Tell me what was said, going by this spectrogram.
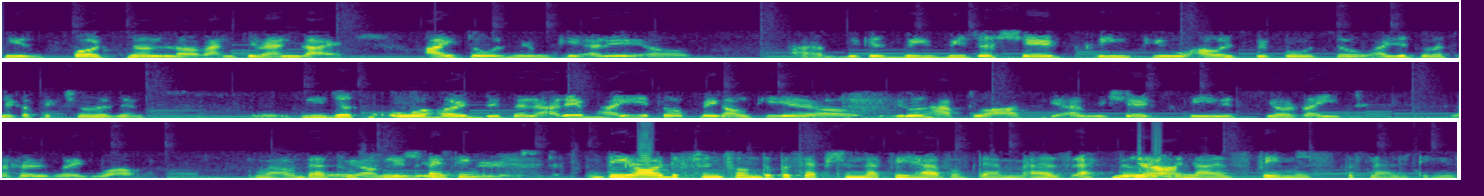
he's personal uh, Vanity Van guy. I told him कि अरे uh, uh, because we we just shared screen few hours before, so I just want to take a picture with him. Uh, He just overheard this and अरे भाई ये तो अपने गांव की है uh, you don't have to ask यार we shared screen it's your right. I was like wow. Wow, that's so Yeah, sweet. I think they are different from the perception that we have of them as actors Yeah, and yeah. as famous personalities.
